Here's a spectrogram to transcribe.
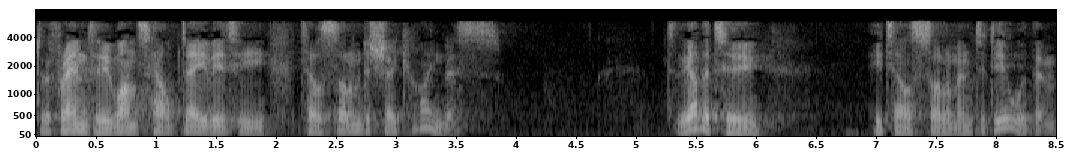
To the friend who once helped David, he tells Solomon to show kindness. To the other two, he tells Solomon to deal with them.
